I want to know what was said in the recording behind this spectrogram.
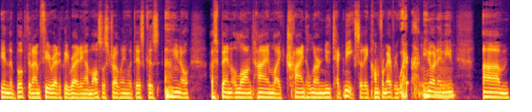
in the book that I'm theoretically writing, I'm also struggling with this cuz you know, I've spent a long time like trying to learn new techniques so they come from everywhere. You know what I mean? Um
